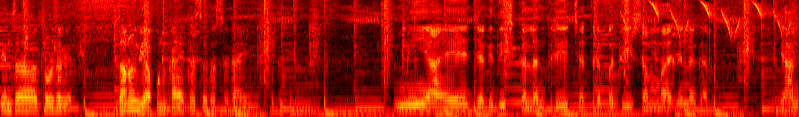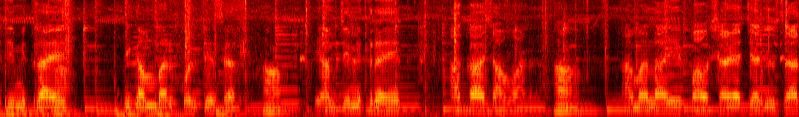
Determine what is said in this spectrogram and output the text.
त्यांचं थोडंसं जाणून घेऊ आपण काय कसं कसं काय पद्धतीने. मी आहे जगदीश कलंत्री छत्रपती संभाजीनगर. हे आमचे मित्र आहेत दिगंबर कोलते सर हां. हे आमचे मित्र आहेत आकाश आव्हाड. हां. आम्हाला हे पावसाळ्याच्या दिवसात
